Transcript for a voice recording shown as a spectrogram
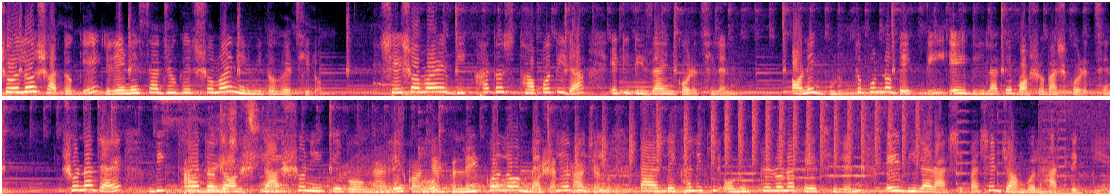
ষোলো শতকে রেনেসা যুগের সময় নির্মিত হয়েছিল। সে সময়ের বিখ্যাত স্থপতিরা এটি ডিজাইন করেছিলেন। অনেক গুরুত্বপূর্ণ ব্যক্তি এই ভিলাতে বসবাস করেছেন। শোনা যায় বিখ্যাত দশ দার্শনিক এবং লেখক নিকোলো ম্যাকিয়াভেলি তার লেখালেখির অনুপ্রেরণা পেয়েছিলেন এই ভিলার আশেপাশের জঙ্গল হাঁটতে গিয়ে।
